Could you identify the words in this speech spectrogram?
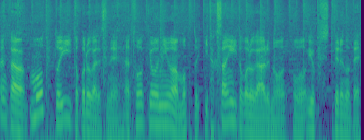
なんかもっといいところがですね、東京にはもっとたくさんいいところがあるのをよく知ってるので、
